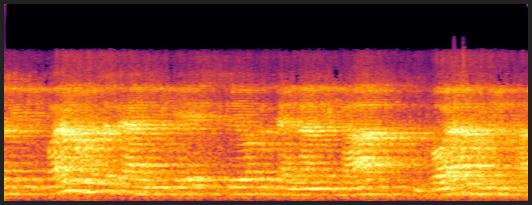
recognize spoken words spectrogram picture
श्री परम जी के सेवक कहलाने का गौरव हमें था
